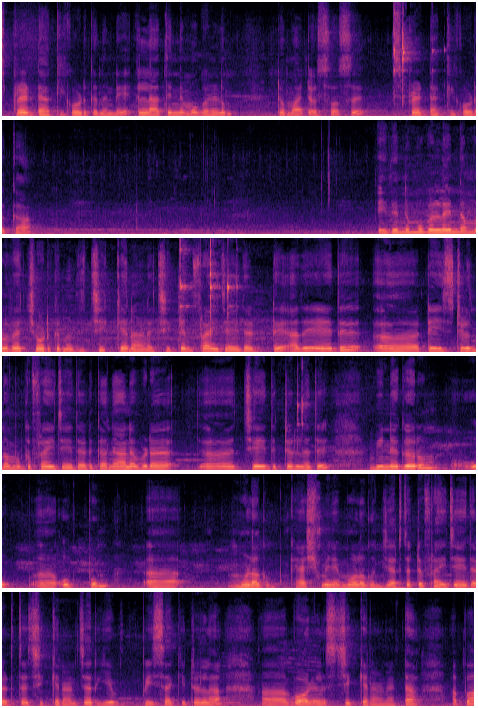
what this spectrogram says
സ്പ്രെഡാക്കി കൊടുക്കുന്നുണ്ട്. എല്ലാത്തിന്റെ മുകളിലും ടൊമാറ്റോ സോസ് സ്പ്രെഡാക്കി കൊടുക്കുക. ഇതിന്റെ മുകളിൽ നമ്മൾ വെച്ച് കൊടുക്കുന്നത് ചിക്കനാണ് ചിക്കൻ ഫ്രൈ ചെയ്തിട്ട് അത് ഏത് ടേസ്റ്റിലും നമുക്ക് ഫ്രൈ ചെയ്തെടുക്കാം. ഞാനിവിടെ ചെയ്തിട്ടുള്ളത് വിനെഗറും ഉപ്പും മുളകും കാശ്മീരി മുളകും ചേർത്തിട്ട് ഫ്രൈ ചെയ്തെടുത്ത ചിക്കനാണ്. ചെറിയ പീസാക്കിയിട്ടുള്ള ബോൺലെസ് ചിക്കനാണ് കേട്ടോ. അപ്പോൾ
